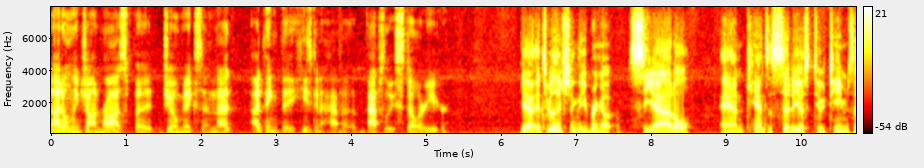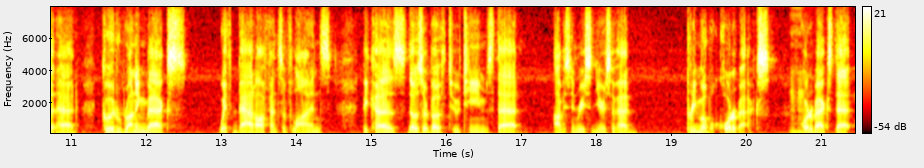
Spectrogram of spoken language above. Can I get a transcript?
not only John Ross but Joe Mixon. That I think that he's going to have an absolutely stellar year. Yeah, it's really interesting that you bring up Seattle and Kansas City as two teams that had good running backs with bad offensive lines because those are both two teams that obviously in recent years have had pretty mobile quarterbacks. Mm-hmm. Quarterbacks that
